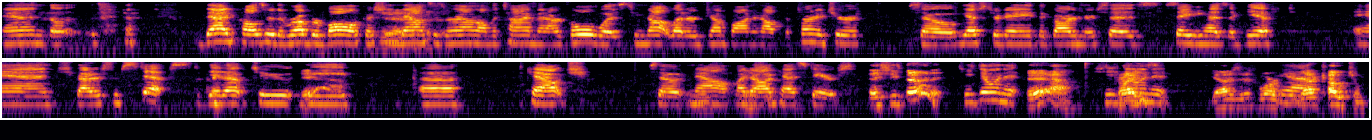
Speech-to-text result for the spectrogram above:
and the dad calls her the rubber ball because she Yeah. bounces around all the time. And our goal was to not let her jump on and off the furniture. So yesterday, the gardener says Sadie has a gift, and she got her some steps to get up to the uh, couch. So now my dog has stairs. And she's doing it. She's doing it. Yeah. She's Crazy. doing it. Guys, just working. Yeah. You gotta coach them.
